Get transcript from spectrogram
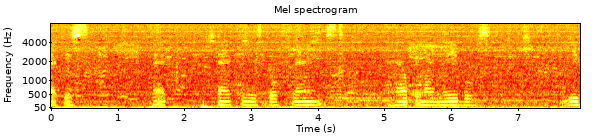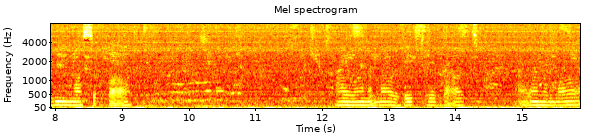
ex, ex, ex girlfriends, helping my neighbors, give me more support. I want a more victory about, I want more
